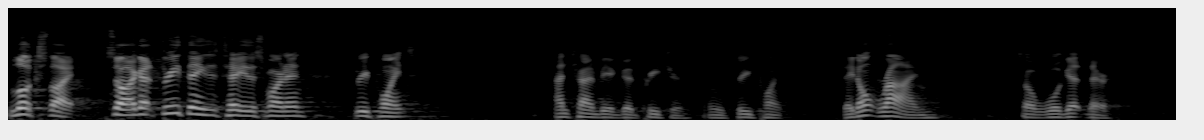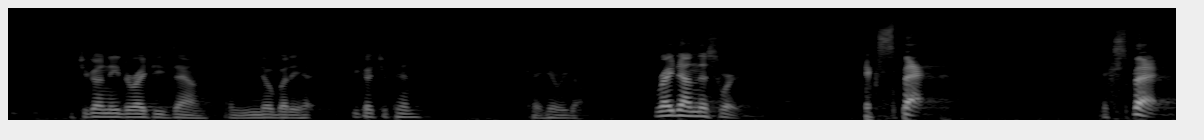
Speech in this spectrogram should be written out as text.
looks like. So I got three things to tell you this morning, three points. I'm trying to be a good preacher. I need three points. They don't rhyme, so we'll get there. But you're going to need to write these down. And nobody, ha- you got your pen? Okay, here we go. Write down this word Expect. Expect.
